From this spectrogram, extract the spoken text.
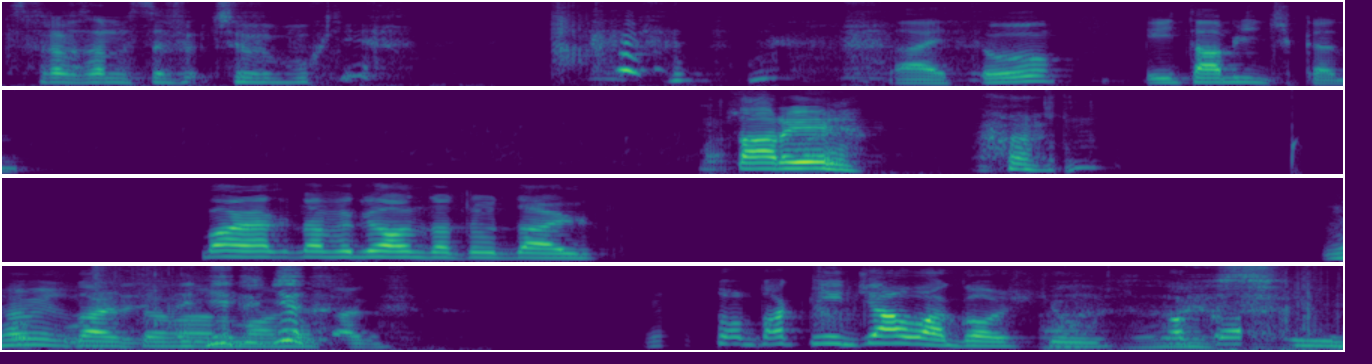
Sprawdzamy, co czy wybuchnie. Daj tu. I tabliczkę. Masz, Stary! Bo jak to wygląda tutaj. No O mi zdaje to kurde, nie, nie, normalnie nie. tak. To tak nie działa, gościu. Spokojnie.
